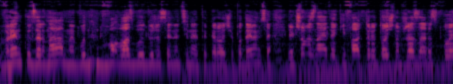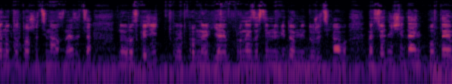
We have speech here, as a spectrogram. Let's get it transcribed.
в ринку зерна ми будемо вас будуть дуже сильно цінити. Коротше, подивимося. Якщо ви знаєте, які фактори точно вже зараз вплинуть на те, що ціна знизиться, ну розкажіть е, про них. Я про них заснімлю відео, мені дуже цікаво. На сьогоднішній день по тим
